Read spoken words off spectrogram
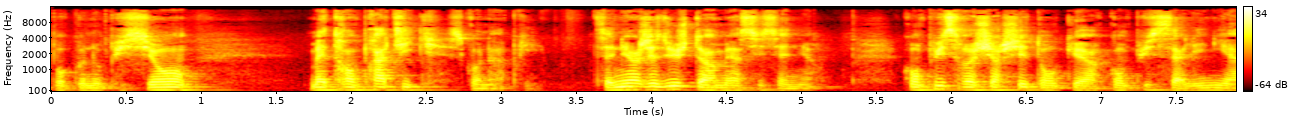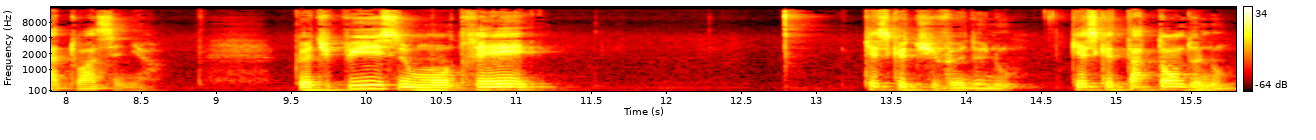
pour que nous puissions mettre en pratique ce qu'on a appris. Seigneur Jésus, je te remercie Seigneur qu'on puisse rechercher ton cœur, qu'on puisse s'aligner à toi, Seigneur. Que tu puisses nous montrer qu'est-ce que tu veux de nous, qu'est-ce que tu attends de nous,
